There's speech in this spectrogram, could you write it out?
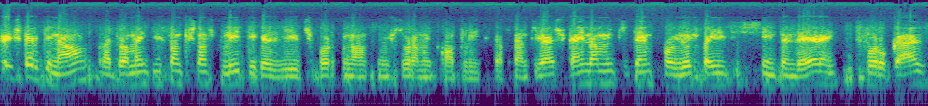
Eu espero que não. Naturalmente, isso são questões políticas e o desporto não se mistura muito com a política. Portanto, eu acho que ainda há muito tempo para os dois países se entenderem, se for o caso,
